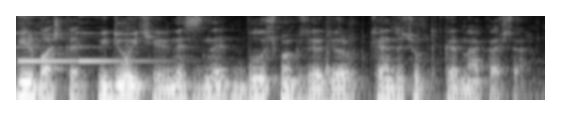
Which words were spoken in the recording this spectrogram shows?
Bir başka video içeriğinde sizinle buluşmak üzere diyorum. Kendinize çok dikkat edin arkadaşlar.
